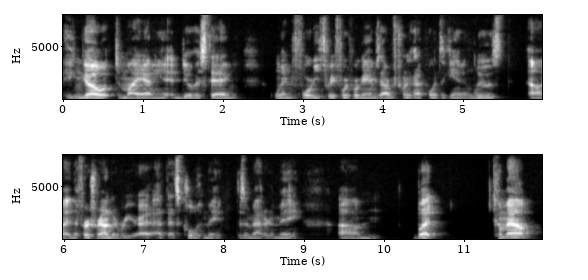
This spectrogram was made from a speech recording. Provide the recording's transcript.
he can go to Miami and do his thing, win 43, 44 games, average 25 points a game, and lose uh, in the first round every year. I, I, that's cool with me. Doesn't matter to me. Um, but come out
